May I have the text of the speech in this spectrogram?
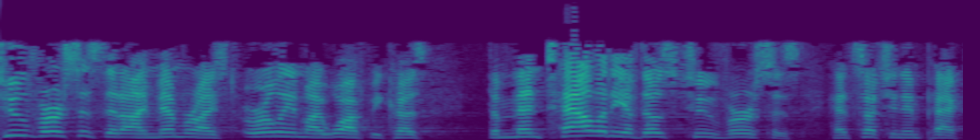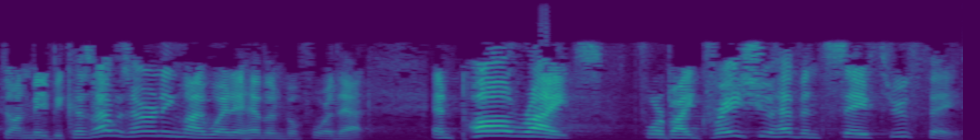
Two verses that I memorized early in my walk because the mentality of those two verses had such an impact on me because I was earning my way to heaven before that. And Paul writes, For by grace you have been saved through faith.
